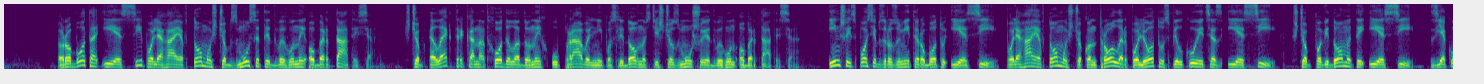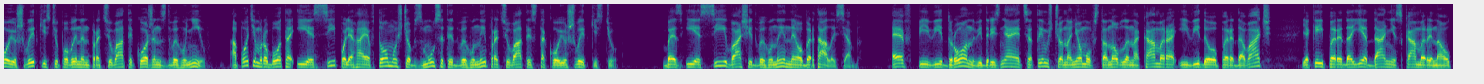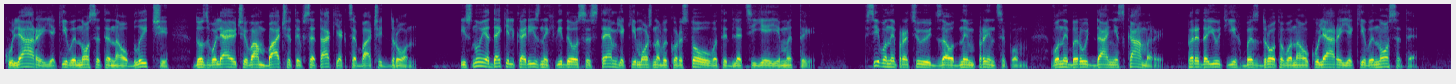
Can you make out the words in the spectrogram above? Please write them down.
Робота ESC полягає в тому, щоб змусити двигуни обертатися, щоб електрика надходила до них у правильній послідовності, що змушує двигун обертатися. Інший спосіб зрозуміти роботу ESC полягає в тому, що контролер польоту спілкується з ESC, щоб повідомити ESC, з якою швидкістю повинен працювати кожен з двигунів. А потім робота ESC полягає в тому, щоб змусити двигуни працювати з такою швидкістю. Без ESC ваші двигуни не оберталися б. FPV-дрон відрізняється тим, що на ньому встановлена камера і відеопередавач, який передає дані з камери на окуляри, які ви носите на обличчі, дозволяючи вам бачити все так, як це бачить дрон. Існує декілька різних відеосистем, які можна використовувати для цієї мети. Всі вони працюють за одним принципом: вони беруть дані з камери, передають їх бездротово на окуляри, які ви носите.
